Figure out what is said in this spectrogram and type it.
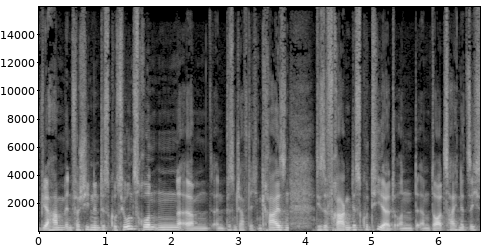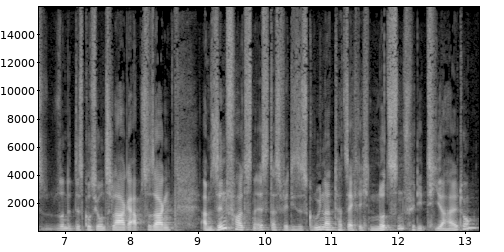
Wir haben in verschiedenen Diskussionsrunden ähm, in wissenschaftlichen Kreisen diese Fragen diskutiert. Und ähm, dort zeichnet sich so eine Diskussionslage ab, zu sagen, am sinnvollsten ist, dass wir dieses Grünland tatsächlich nutzen für die Tierhaltung,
